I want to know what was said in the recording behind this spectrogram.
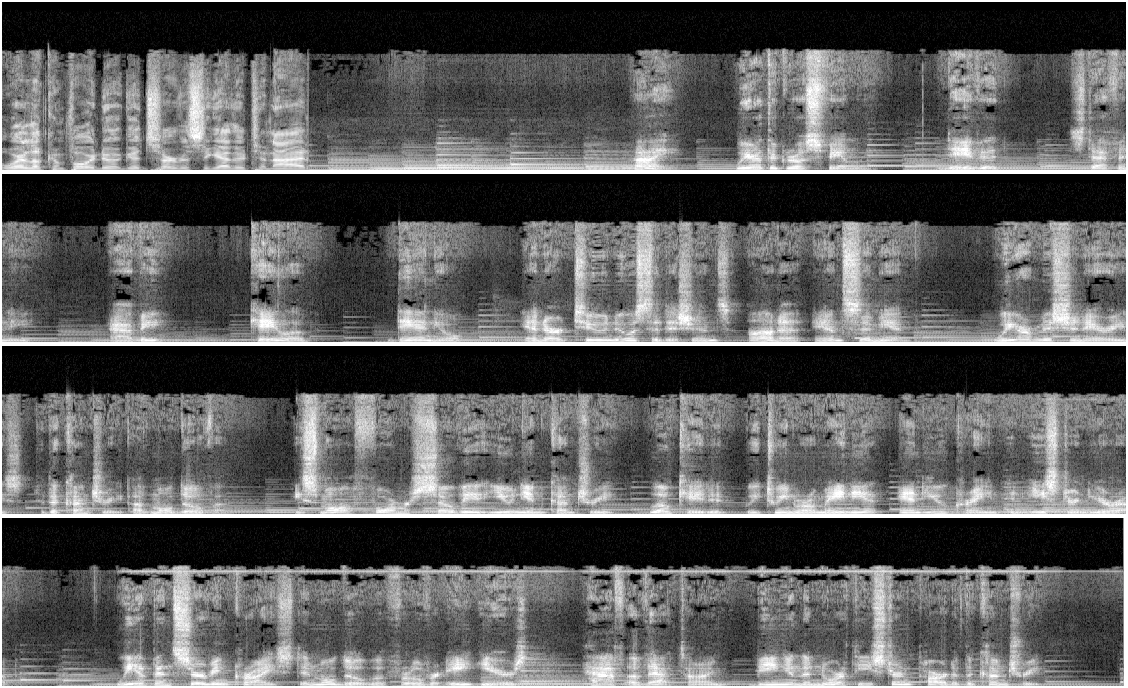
We're looking forward to a good service together tonight. Hi, we are the Gross family David, Stephanie, Abby, Caleb, Daniel, and our two newest additions, Anna and Simeon. We are missionaries to the country of Moldova, a small former Soviet Union country located between Romania and Ukraine in Eastern Europe. We have been serving Christ in Moldova for over eight years half of that time being in the northeastern part of the country.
